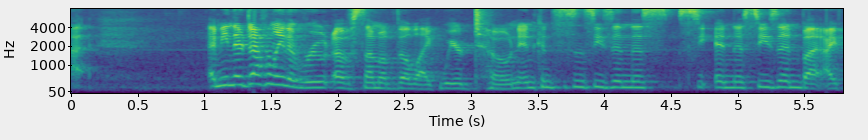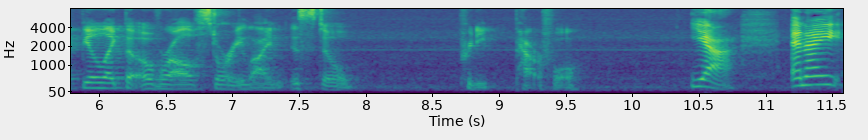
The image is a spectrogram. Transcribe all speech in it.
I I mean, they're definitely the root of some of the like weird tone inconsistencies in this in this season, but I feel like the overall storyline is still pretty powerful. Yeah. And I,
